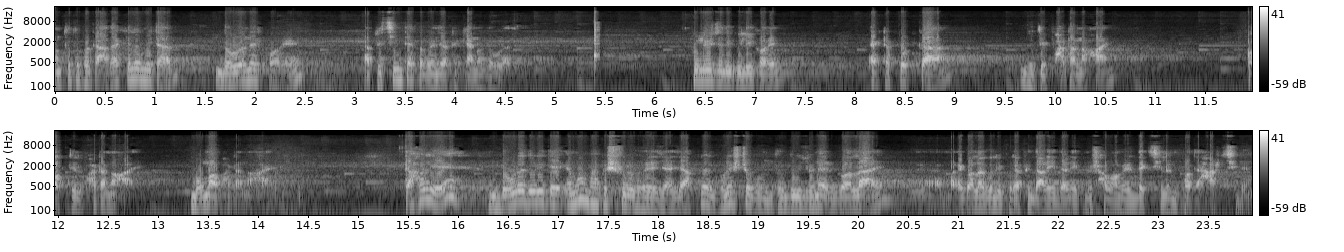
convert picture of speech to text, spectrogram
অন্তত পক্ষে আধা কিলোমিটার দৌড়ানোর পরে আপনি চিন্তা করবেন যে আপনি কেন দৌড়ালেন। পুলিশ যদি গুলি করে, একটা পটকা যদি ফাটানো হয়, ককটেল ফাটানো হয়, বোমা ফাটানো হয়, তাহলে দৌড়াদৌড়িতে এমন ভাবে শুরু হয়ে যায় যে আপনার ঘনিষ্ঠ বন্ধু দুইজনের গলায় মানে গলাগলি করে আপনি দাঁড়িয়ে দাঁড়িয়ে কোনো সমাবেশ দেখছিলেন, পথে হাঁটছিলেন।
